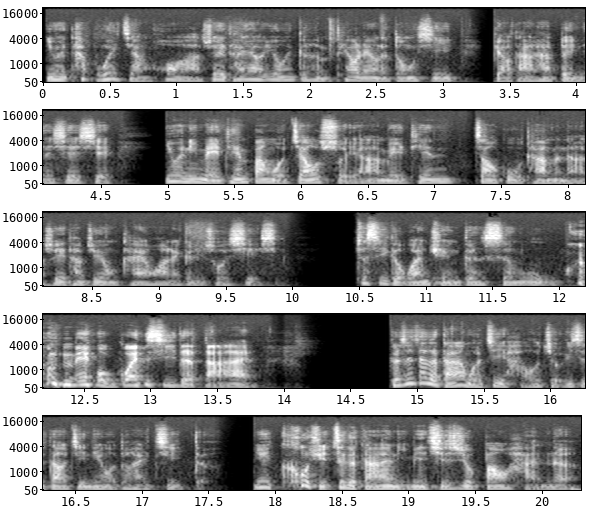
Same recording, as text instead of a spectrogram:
因为他不会讲话啊，所以他要用一个很漂亮的东西表达他对你的谢谢。因为你每天帮我浇水啊，每天照顾他们啊，所以他们就用开花来跟你说谢谢。这是一个完全跟生物 没有关系的答案。可是这个答案我记好久，一直到今天我都还记得，因为或许这个答案里面其实就包含了。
